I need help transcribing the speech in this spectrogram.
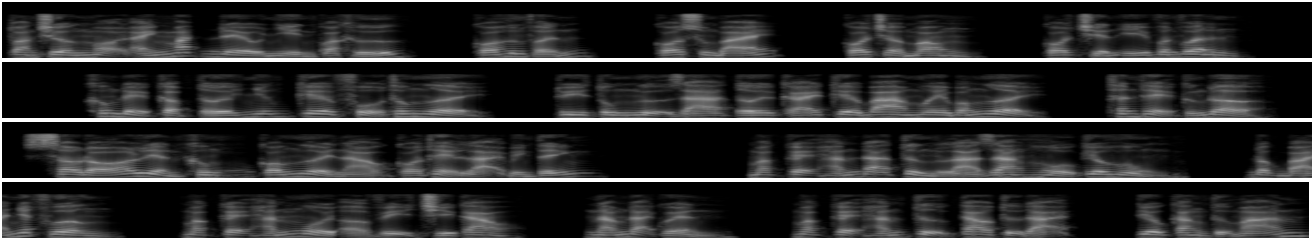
toàn trường mọi ánh mắt đều nhìn quá khứ, có hưng phấn, có sùng bái, có chờ mong, có chiến ý vân vân. Không đề cập tới những kia phổ thông người tuy tung ngự giá tới cái kia ba mươi bóng người, thân thể cứng đờ sau đó liền không có người nào có thể lại bình tĩnh. Mặc kệ hắn đã từng là giang hồ kiêu hùng, độc bá nhất phương, mặc kệ hắn ngồi ở vị trí cao, nắm đại quyền, mặc kệ hắn tự cao tự đại, tiêu căng tự mãn.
